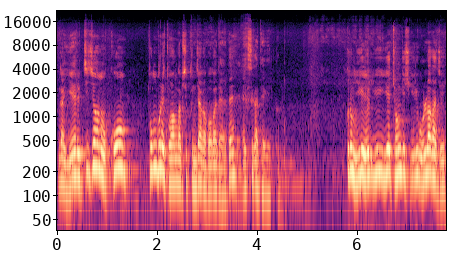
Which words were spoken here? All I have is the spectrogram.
그러니까 얘를 찢어놓고 통분의 도안값이 분자가 뭐가 돼야 돼? x가 되게끔. 그럼 이게 이게 전개식 이렇게 올라가지.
